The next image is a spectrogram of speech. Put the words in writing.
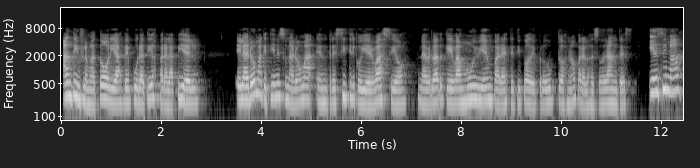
antiinflamatorias, depurativas para la piel. El aroma que tiene es un aroma entre cítrico y herbáceo. La verdad que va muy bien para este tipo de productos, ¿no? Para los desodorantes. Y encima,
